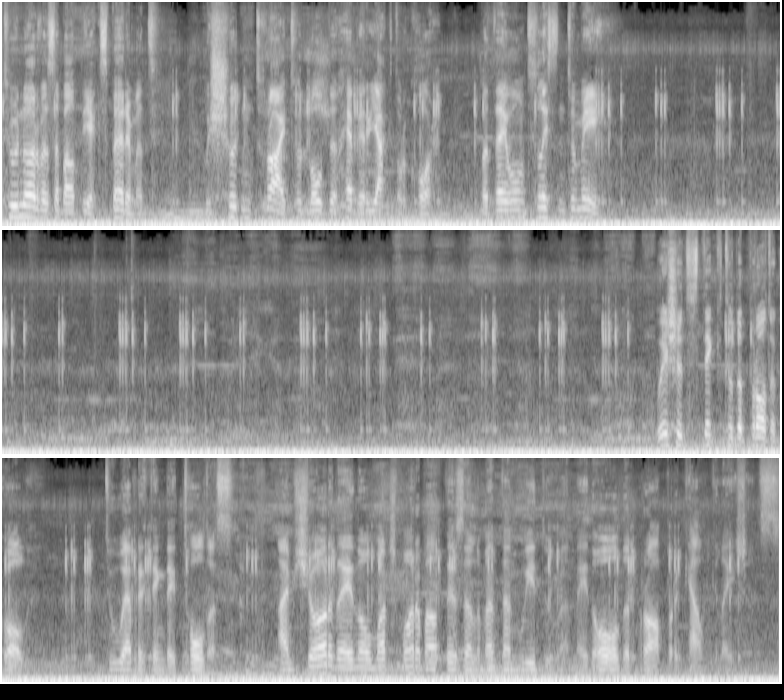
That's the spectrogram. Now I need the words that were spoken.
too nervous about the experiment. We shouldn't try to load the heavy reactor core, but they won't listen to me. We should stick to the protocol. Do everything they told us. I'm sure they know much more about this element than we do and made all the proper calculations.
